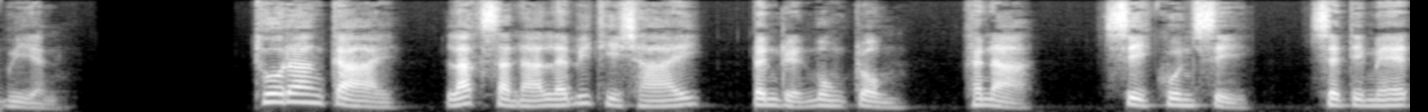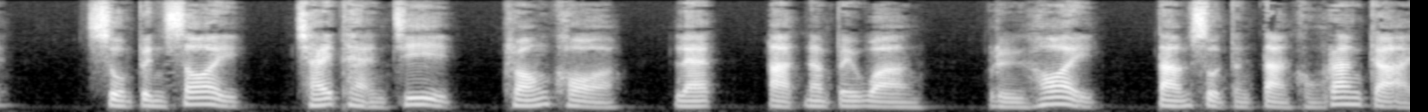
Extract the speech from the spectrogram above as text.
เวียน ทั่วร่างกาย ลักษณะและวิธีใช้ เป็นเหรียญวงกลม ขนาด4คูณ4เซนติเมตรสวมเป็นสร้อย ใช้แทนจี้ คล้องคอ และอาจนำไปวาง หรือห้อย ตามส่วนต่างๆ ของร่างกาย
